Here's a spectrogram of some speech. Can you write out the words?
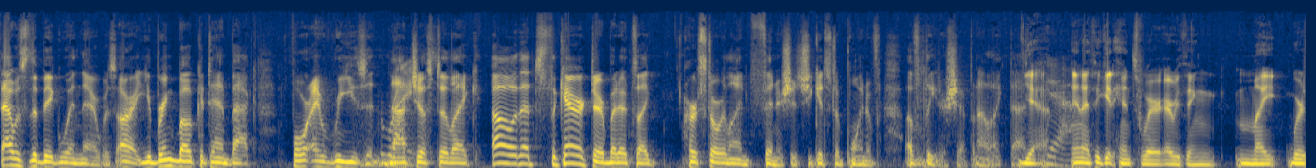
that was the big win. There was all right. You bring Bo Katan back for a reason, not just to like oh that's the character, but it's like her storyline finishes. She gets to a point of of leadership, and I like that. Yeah. Yeah. and I think it hints where everything might, where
